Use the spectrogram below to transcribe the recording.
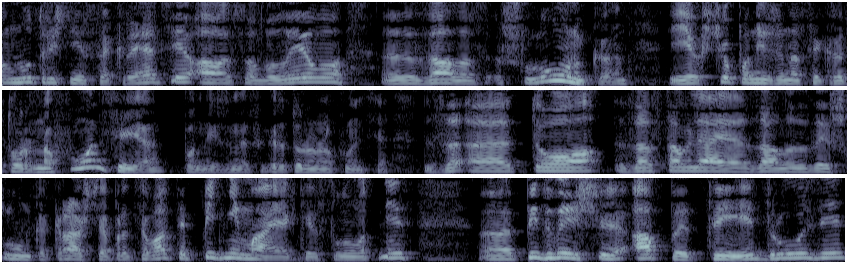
внутрішньої секреції, а особливо е, залоз шлунка. І якщо понижена секреторна функція, понижена секреторна функція, е, то заставляє залози шлунка краще працювати, піднімає кислотність. Підвищує апетит, друзі,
